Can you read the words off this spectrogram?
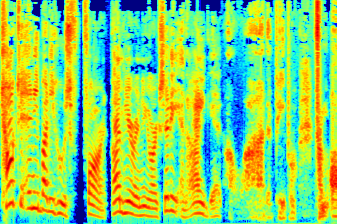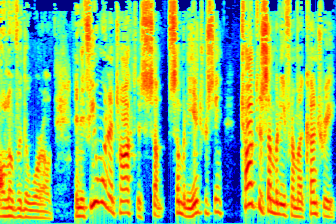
Talk to anybody who's foreign. I'm here in New York City and I get a lot of people from all over the world. And if you want to talk to some, somebody interesting, talk to somebody from a country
